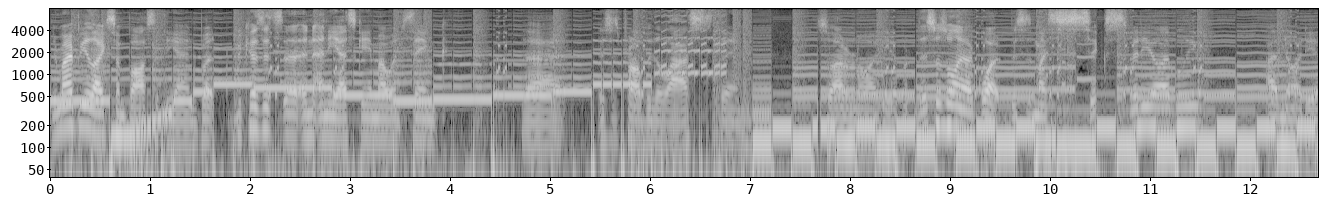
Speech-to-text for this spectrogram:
There might be like some boss at the end, but because it's a, an NES game, I would think that this is probably the last thing. So I don't know idea. But this was only like what? This is my sixth video, I believe. I have no idea.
